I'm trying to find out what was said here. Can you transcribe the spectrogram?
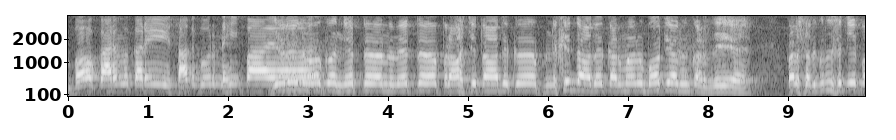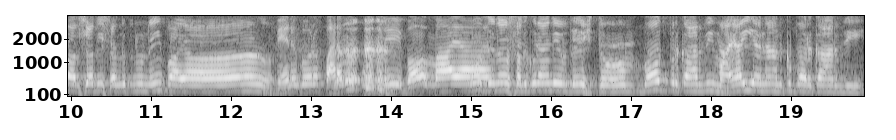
ਬਹੁ ਕਰਮ ਕਰੇ ਸਤਗੁਰ ਨਹੀਂ ਪਾਇਆ। ਜਿਹੜੇ ਲੋਕ ਨਿਤ ਨਮਿਤ ਪ੍ਰਾਸ਼ਚਿਤ ਆਦਿਕ ਨਿਖਿਧ ਆਦਿਕ ਕਰਮਾਂ ਨੂੰ ਬਹੁਤਿਆਂ ਨੂੰ ਕਰਦੇ ਐ ਪਰ ਸਤਿਗੁਰੂ ਸੱਚੇ ਪਾਤਸ਼ਾਹ ਦੀ ਸੰਗਤ ਨੂੰ ਨਹੀਂ ਪਾਇਆ। ਬਿਨ ਗੁਰ ਭਰਮ ਭੁਲੇ ਬਹੁ ਮਾਇਆ। ਉਹ ਬਿਨਾਂ ਸਤਿਗੁਰਾਂ ਦੇ ਉਪਦੇਸ਼ ਤੋਂ ਬਹੁਤ ਪ੍ਰਕਾਰ ਦੀ ਮਾਇਆ ਹੀ ਹੈ ਨਾਨਕ ਪ੍ਰਕਾਰ ਦੀ।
